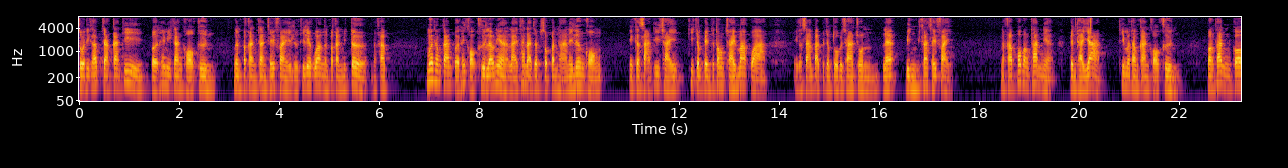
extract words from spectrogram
สวัสดีครับ จากการที่เปิดให้มีการขอคืน เงินประกันการใช้ไฟ หรือที่เรียกว่าเงินประกันมิเตอร์นะครับ เมื่อทำการเปิดให้ขอคืนแล้วเนี่ยหลายท่านอาจจะประสบปัญหาในเรื่องของเอกสารที่ใช้ที่จำเป็นจะต้องใช้มากกว่า เอกสารบัตรประจำตัวประชาชน และบินค่าใช้ไฟนะครับเพราะบางท่านเนี่ยเป็นทายาทที่มาทำการขอคืน บางท่านก็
